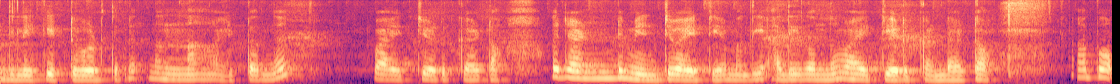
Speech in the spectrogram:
ഇതിലേക്ക് ഇട്ട് കൊടുത്തിട്ട് നന്നായിട്ടൊന്ന് വഴറ്റിയെടുക്കുക കേട്ടോ. ഒരു രണ്ട് മിനിറ്റ് വഴറ്റിയാൽ മതി. അധികമൊന്നും വഴറ്റിയെടുക്കണ്ട കേട്ടോ. അപ്പോൾ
